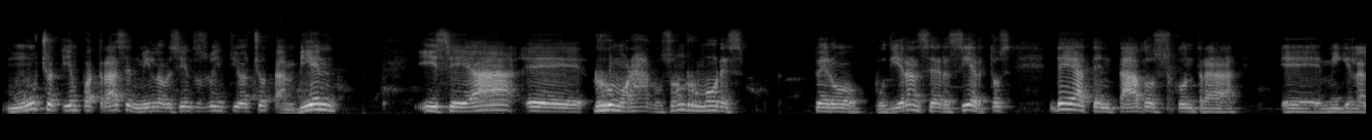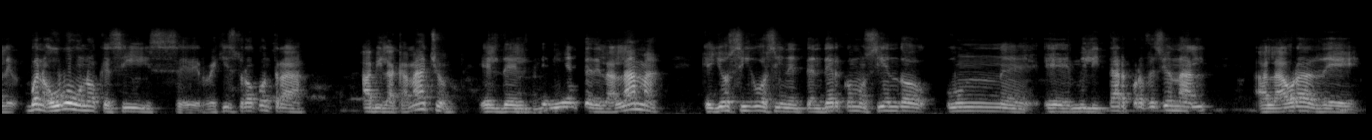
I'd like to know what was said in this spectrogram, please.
mucho tiempo atrás, en 1928, también y se ha eh, rumorado, son rumores, pero pudieran ser ciertos, de atentados contra eh, Miguel Ale. Bueno, hubo uno que sí se registró contra Ávila Camacho, el del teniente de la Lama, que yo sigo sin entender cómo siendo un eh, militar profesional a la hora de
